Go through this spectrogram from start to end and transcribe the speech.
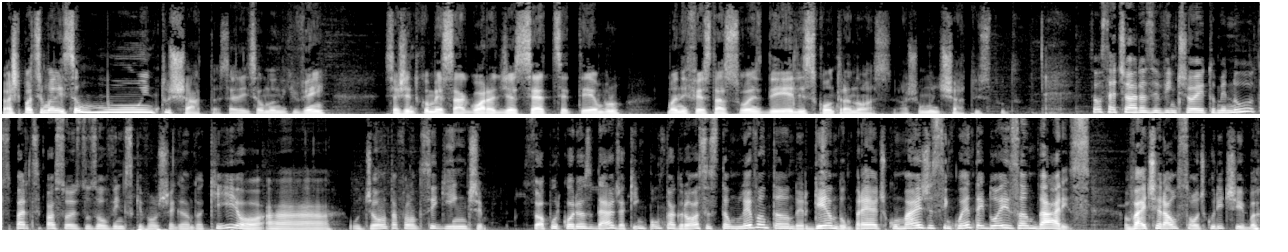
Eu acho que pode ser uma eleição muito chata, essa eleição do ano que vem. Se a gente começar agora, dia 7 de setembro, manifestações deles contra nós. Acho muito chato isso tudo. São 7 horas e 28 minutos. Participações dos ouvintes que vão chegando aqui. Ó, a... O John está falando o seguinte. Só por curiosidade, aqui em Ponta Grossa estão levantando, erguendo um prédio com mais de 52 andares. Vai tirar o sol de Curitiba.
